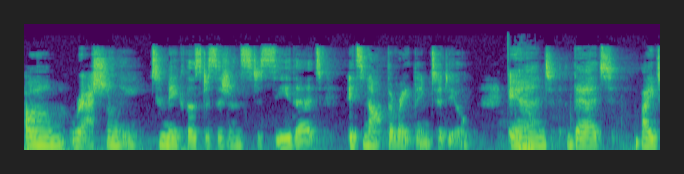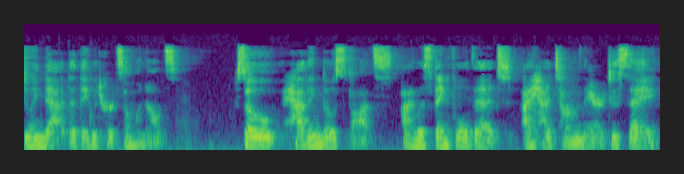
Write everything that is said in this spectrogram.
um, rationally to make those decisions to see that it's not the right thing to do and yeah. that by doing that that they would hurt someone else so having those thoughts i was thankful that i had tom there to say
